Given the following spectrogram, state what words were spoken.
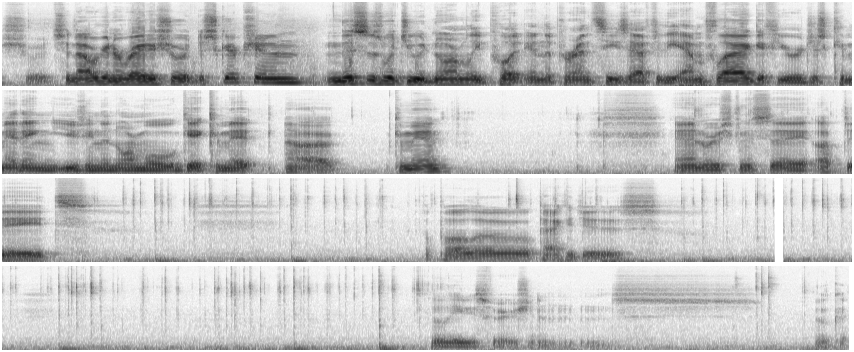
short. So now we're going to write a short description. And this is what you would normally put in the parentheses after the M flag if you were just committing using the normal git commit uh, command. And we're just going to say update Apollo packages the latest versions. Okay.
